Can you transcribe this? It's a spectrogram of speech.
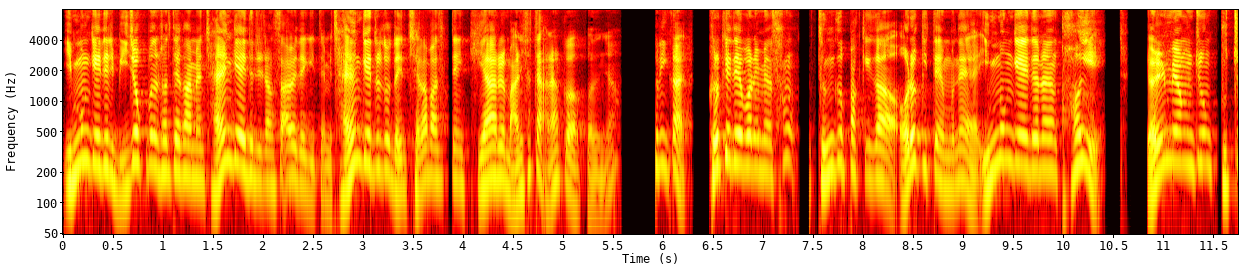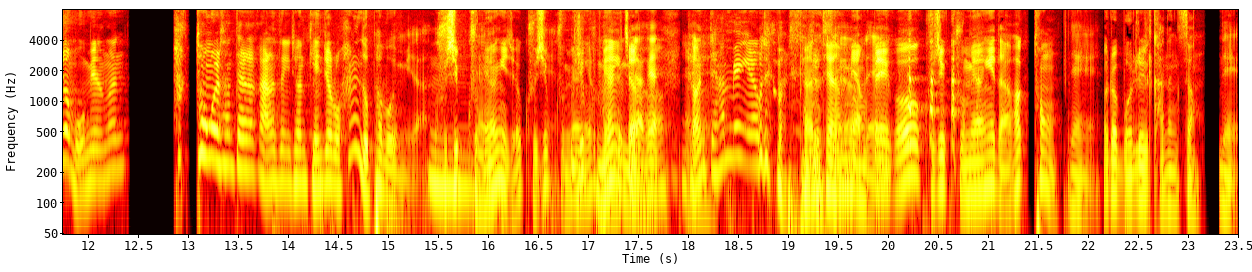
인문계들이 미적분을 선택하면 자연계들이랑 싸워야 되기 때문에 자연계들도 내- 제가 봤을 땐 기하를 많이 선택 안 할 것 같거든요. 그러니까 그렇게 돼버리면 상, 등급 받기가 어렵기 때문에 인문계들은 거의 10명 중 9.5명은 확통을 선택할 가능성이 저는 개인적으로 확 높아 보입니다. 음. 99명이죠. 99명이 99 명입니다. 그냥 변태 한 명이라고 제가 말씀드렸어요. 변태 한명 네. 빼고 99명이 다 확통으로 네. 몰릴 가능성. 네.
